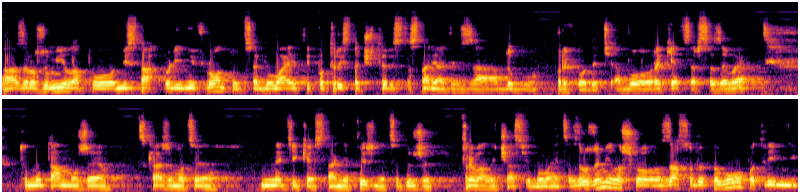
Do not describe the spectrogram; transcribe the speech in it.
А зрозуміло, по містах по лінії фронту це буває по 300-400 снарядів за добу приходить або ракет з РСЗВ. Тому там уже, скажімо, це не тільки останні тижні, це дуже тривалий час відбувається. Зрозуміло, що засоби ПВО потрібні,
